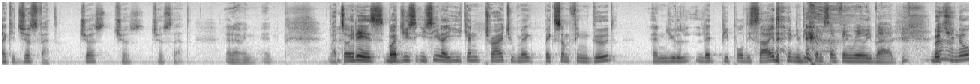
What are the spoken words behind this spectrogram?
Like it's just that, just just just that. And I mean, it, but so it is. But you you see, like you can try to make make something good, and you l- let people decide, and it becomes something really bad. But Uh-huh. you know,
